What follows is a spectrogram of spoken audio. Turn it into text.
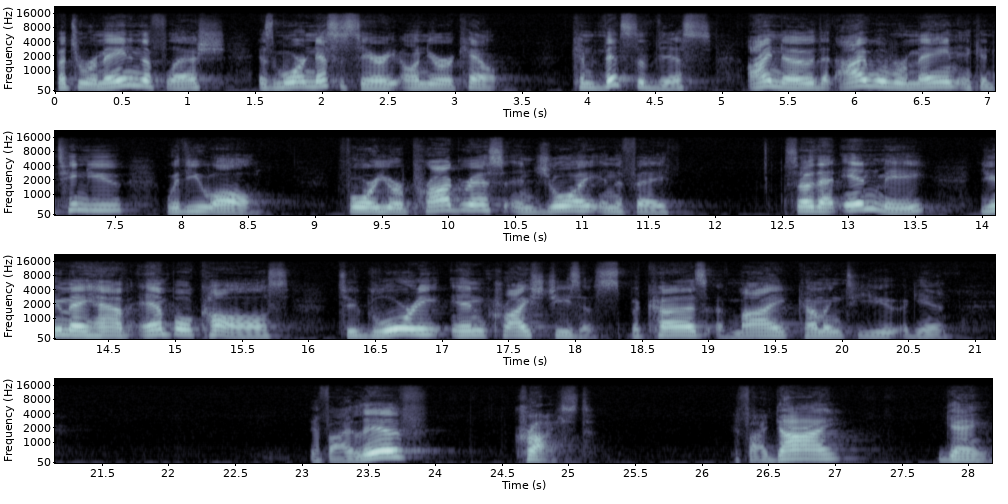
But to remain in the flesh is more necessary on your account. Convinced of this, I know that I will remain and continue with you all for your progress and joy in the faith, so that in me you may have ample cause to glory in Christ Jesus because of my coming to you again. If I live, Christ. If I die, gain.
